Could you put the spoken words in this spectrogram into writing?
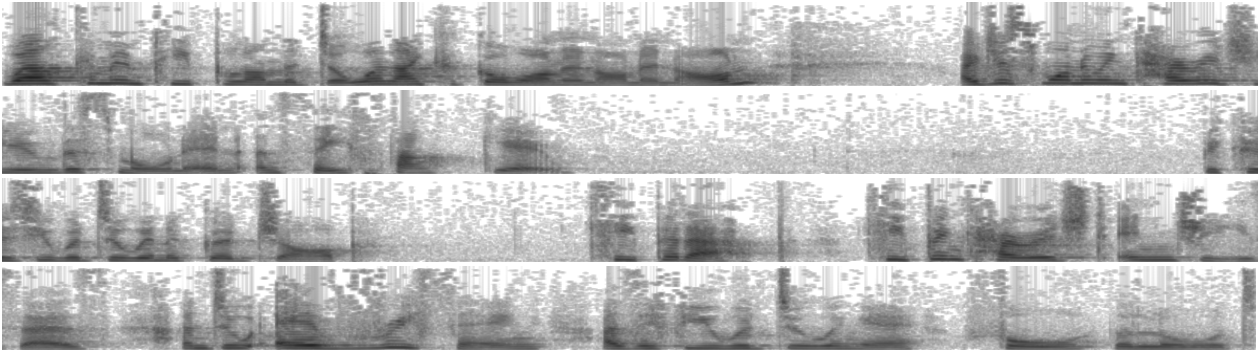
welcoming people on the door, and I could go on and on and on. I just want to encourage you this morning and say thank you. Because you were doing a good job. Keep it up. Keep encouraged in Jesus and do everything as if you were doing it for the Lord.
